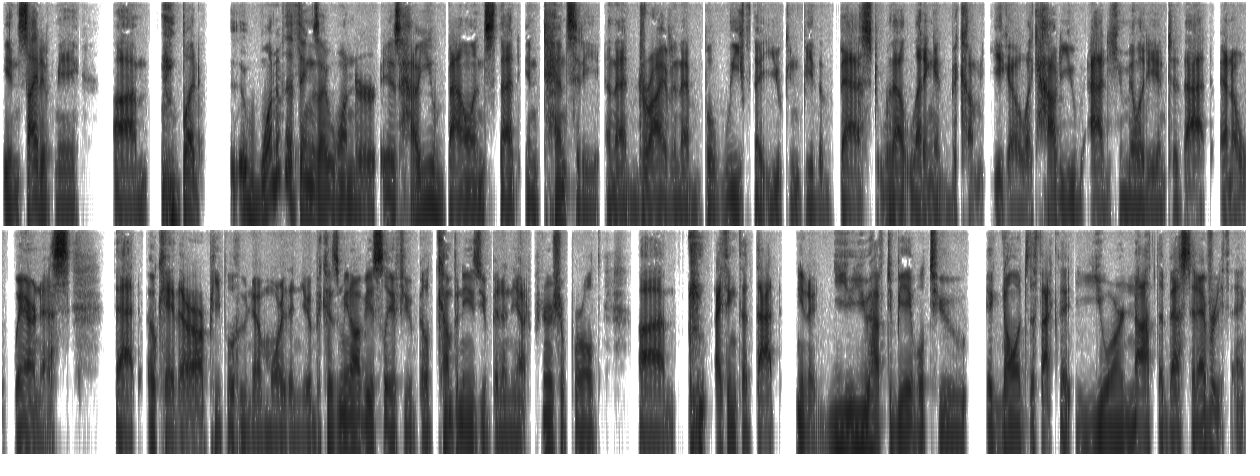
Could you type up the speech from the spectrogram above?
inside of me. Um, but one of the things I wonder is how you balance that intensity and that drive and that belief that you can be the best without letting it become ego. Like, how do you add humility into that and awareness that, okay, there are people who know more than you? Because, I mean, obviously, if you've built companies, you've been in the entrepreneurship world, um, I think that that, you know, you, you have to be able to acknowledge the fact that you are not the best at everything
